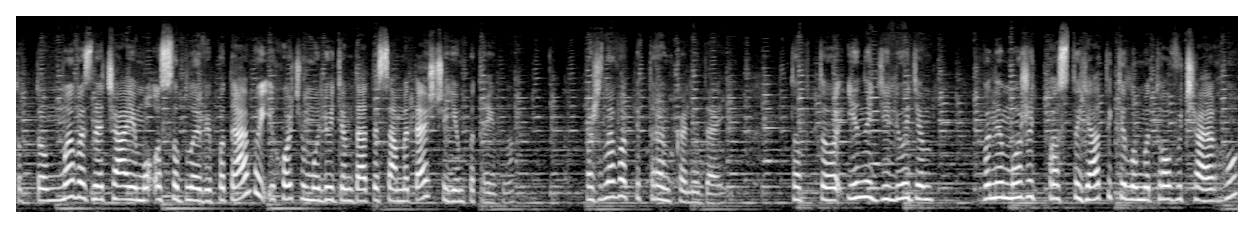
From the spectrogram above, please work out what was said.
Тобто ми визначаємо особливі потреби і хочемо людям дати саме те, що їм потрібно. Важлива підтримка людей. Тобто іноді людям вони можуть простояти кілометрову чергу,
